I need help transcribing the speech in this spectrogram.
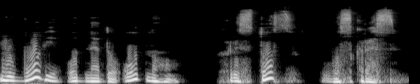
любові одне до одного. Христос Воскрес!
